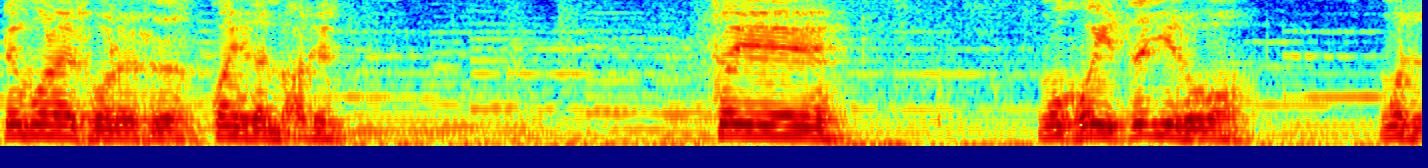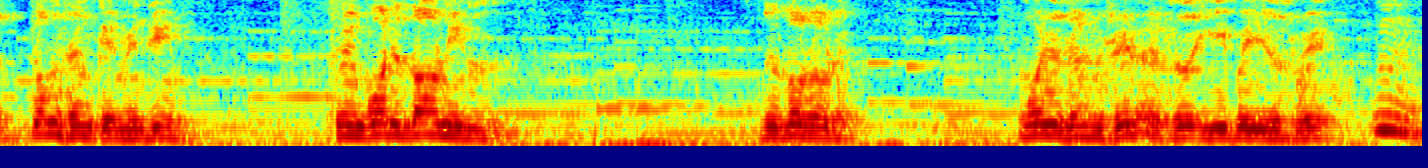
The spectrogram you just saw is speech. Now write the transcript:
对我来说呢是关系很大的，所以我可以自己说，我是终身革命军。所以我的党龄是多少呢？我的人岁呢是一百一十岁，嗯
